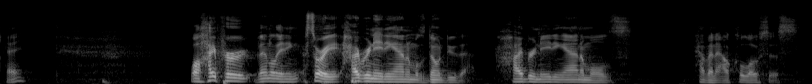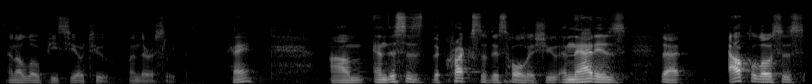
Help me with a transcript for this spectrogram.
okay? Well, hyperventilating, sorry, hibernating animals don't do that. Hibernating animals have an alkalosis and a low PCO2 when they're asleep, okay? Um, and this is the crux of this whole issue, and that is that alkalosis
